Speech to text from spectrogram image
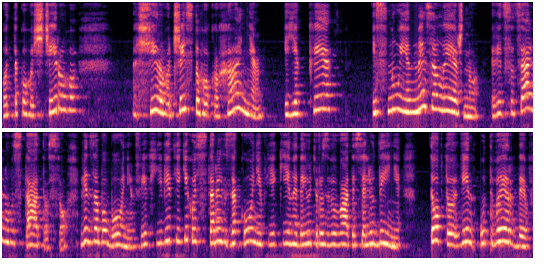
от такого щирого, щирого, чистого кохання яке існує незалежно від соціального статусу, від забобонів, від якихось старих законів, які не дають розвиватися людині. Тобто він утвердив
